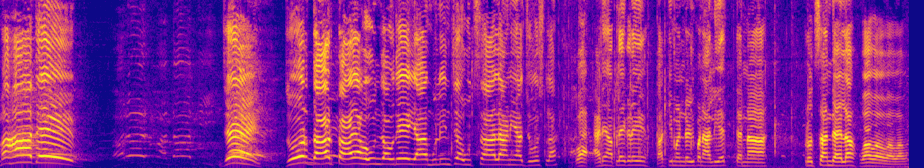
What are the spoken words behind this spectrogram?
महादेव। जय। जोरदार टाळ्या होऊन जाऊ दे या मुलींच्या उत्साहाला आणि या जोशला. वा आणि आपल्या इकडे बाकी मंडळी पण आली आहेत त्यांना प्रोत्साहन द्यायला. वा वा वा वा वा.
